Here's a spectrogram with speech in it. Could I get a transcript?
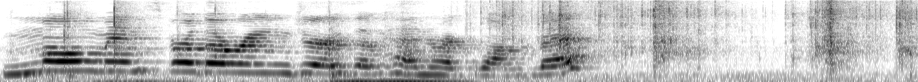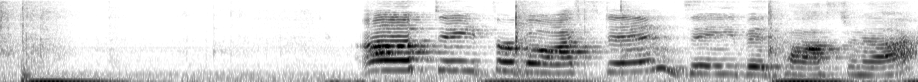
Moments for the Rangers of Henrik Lundqvist. Update for Boston, David Pastrnak.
